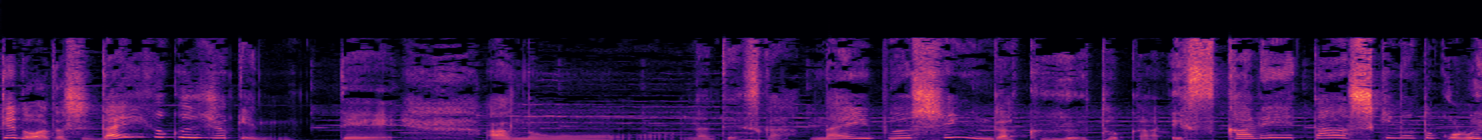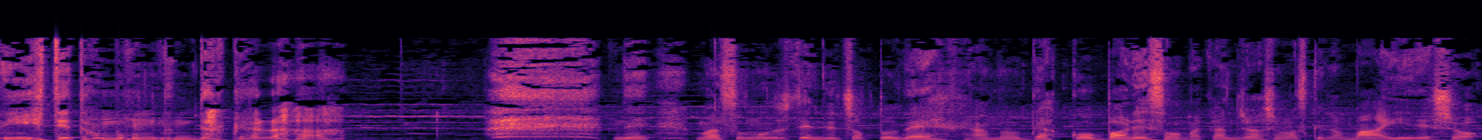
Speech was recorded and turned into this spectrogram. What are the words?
けど私、大学受験って、あのー、なんていうんですか、内部進学とかエスカレーター式のところにいてたもんだからね、まあその時点でちょっとね、あの、学校バレそうな感じはしますけど、まあいいでしょ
